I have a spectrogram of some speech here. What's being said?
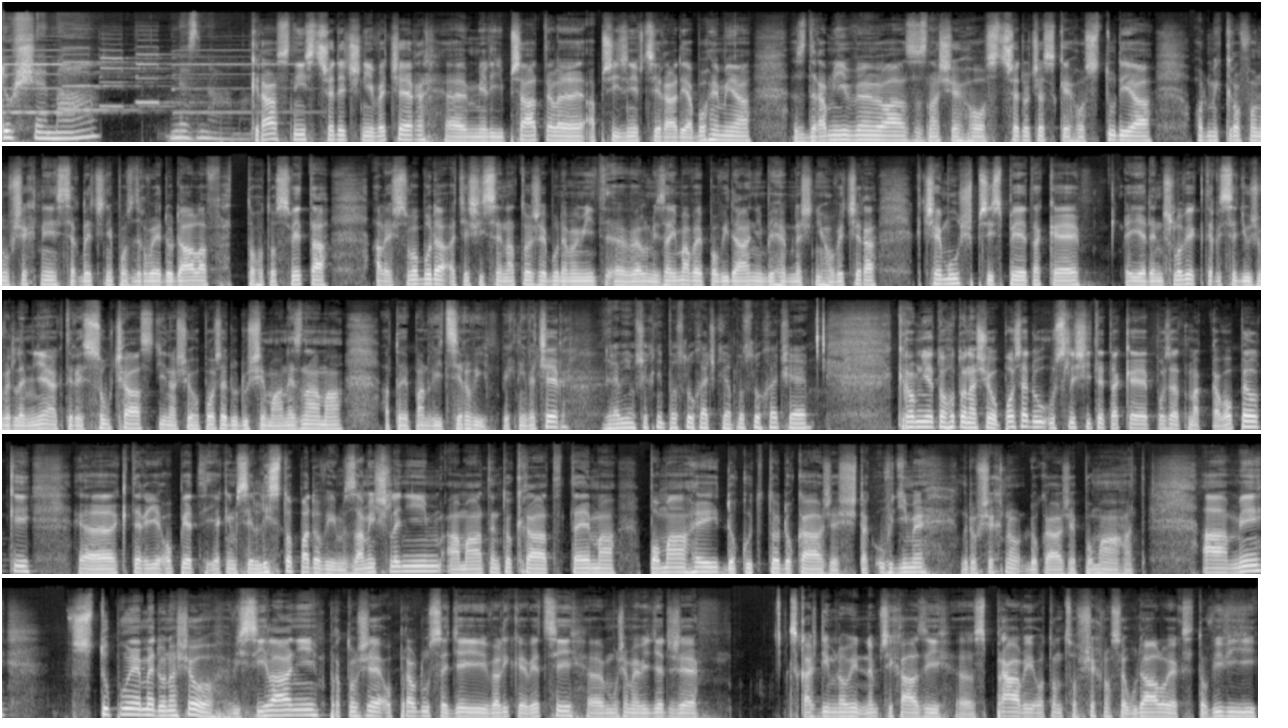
Duše má neznámá. Krásný středeční večer, eh, milí přátelé a příznivci Rádia Bohemia. Zdravíme vás z našeho středočeského studia. Od mikrofonu všechny srdečně pozdravuje do dálav tohoto světa Aleš Svoboda a těší se na to, že budeme mít eh, velmi zajímavé povídání během dnešního večera, k čemuž přispěje také jeden člověk, který sedí už vedle mě a který je součástí našeho pořadu Duše má neznámá a to je pan Vícirový. Pěkný večer. Zdravím všechny posluchačky a posluchače. Kromě tohoto našeho pořadu uslyšíte také pořad Marka Vopelky, eh, který je opět jakýmsi listopadovým zamyšlením a má tentokrát téma Pomáhej, dokud to dokážeš. Tak uvidíme, kdo všechno dokáže pomáhat. A my Vstupujeme do našeho vysílání, protože opravdu se dějí veliké věci. Eh, můžeme vidět, že s každým novým dnem přichází eh, zprávy o tom, co všechno se událo, jak se to vyvíjí.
